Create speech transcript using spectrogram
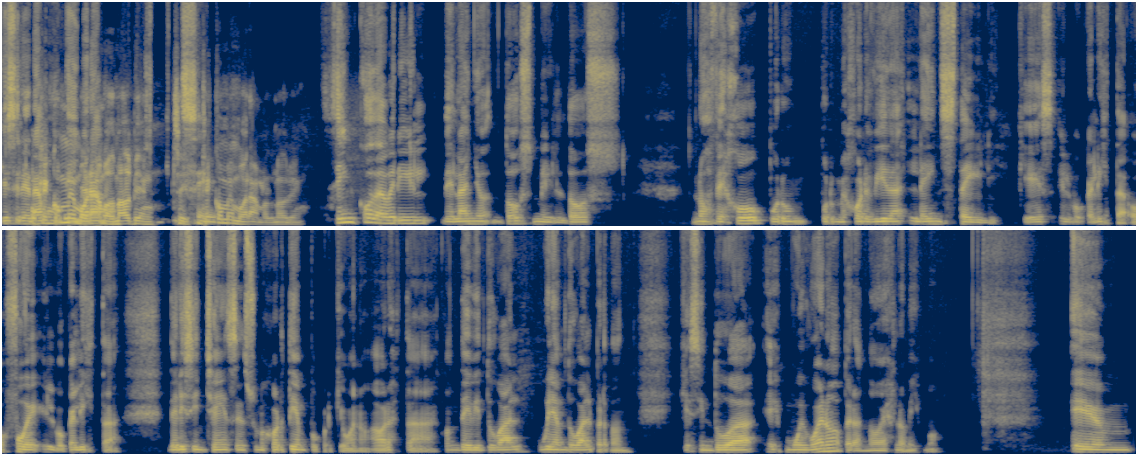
¿Qué celebramos? ¿Qué conmemoramos más bien? Sí, ¿qué conmemoramos más bien? 5 de abril del año 2002 nos dejó por, un, por mejor vida Lane Staley, que es el vocalista, o fue el vocalista de Alice in Chains en su mejor tiempo, porque bueno, ahora está con David Duval, William Duval, perdón, que sin duda es muy bueno, pero no es lo mismo. Em,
